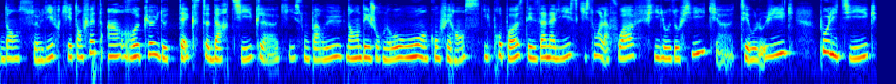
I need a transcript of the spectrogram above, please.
dans ce livre qui est en fait un recueil de textes, d'articles euh, qui sont parus dans des journaux ou en conférences. Il propose des analyses qui sont à la fois philosophiques, théologiques, politique,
